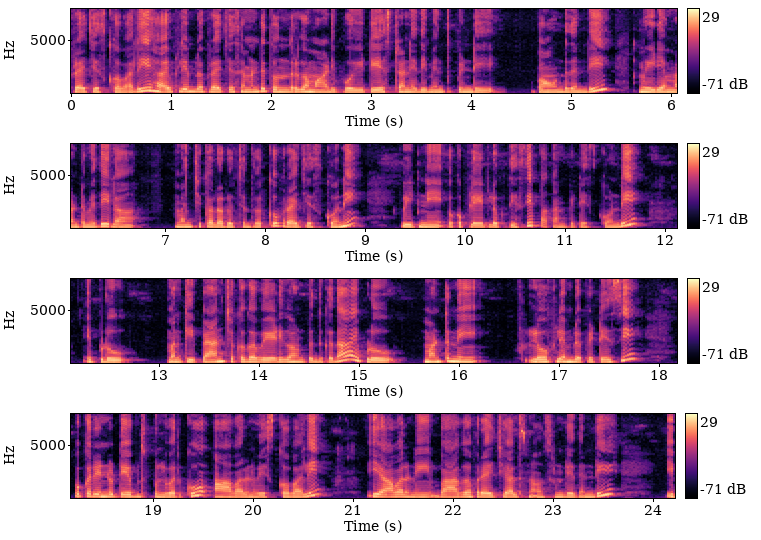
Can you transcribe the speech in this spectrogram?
ఫ్రై చేసుకోవాలి. హై ఫ్లేమ్లో ఫ్రై చేసామంటే తొందరగా మాడిపోయి టేస్ట్ అనేది మెంతిపిండి బాగుండదండి. మీడియం మంట మీద ఇలా మంచి కలర్ వచ్చేంత వరకు ఫ్రై చేసుకొని వీటిని ఒక ప్లేట్లోకి తీసి పక్కన పెట్టేసుకోండి. ఇప్పుడు మనకి ప్యాన్ చక్కగా వేడిగా ఉంటుంది కదా ఇప్పుడు మంటని లో ఫ్లేమ్లో పెట్టేసి ఒక రెండు టేబుల్ స్పూన్ల వరకు ఆవాలను వేసుకోవాలి. ఈ ఆవాలని బాగా ఫ్రై చేయాల్సిన అవసరం లేదండి. ఈ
